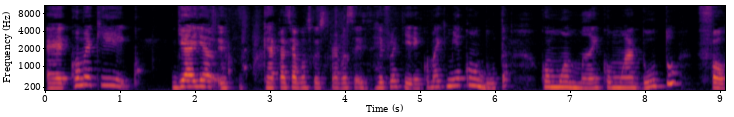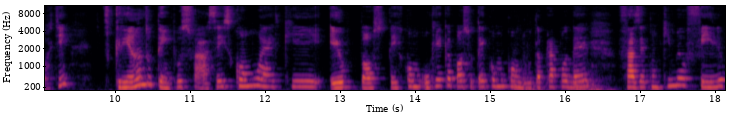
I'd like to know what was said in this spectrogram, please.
É, como é que. E aí eu quero trazer algumas coisas para vocês refletirem. Como é que minha conduta como uma mãe, como um adulto forte, criando tempos fáceis, como é que eu posso ter como o que é que eu posso ter como conduta para poder fazer com que meu filho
